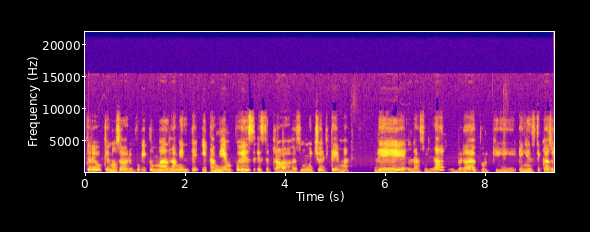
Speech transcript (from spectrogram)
creo que nos abre un poquito más la mente y también pues este trabajas mucho el tema de la soledad, ¿verdad? Porque en este caso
